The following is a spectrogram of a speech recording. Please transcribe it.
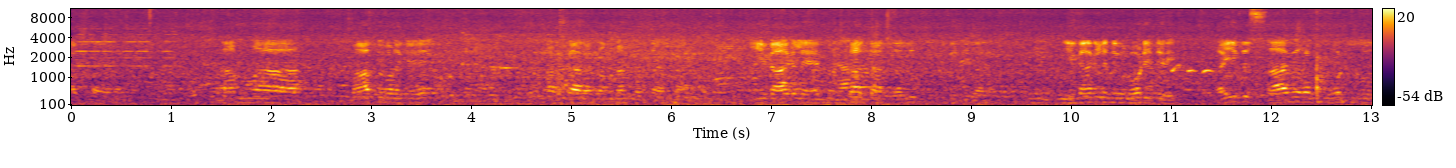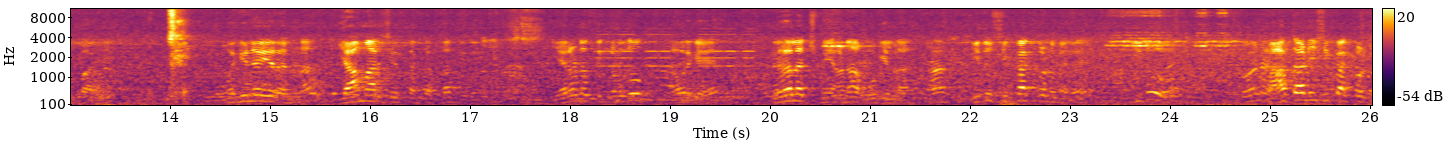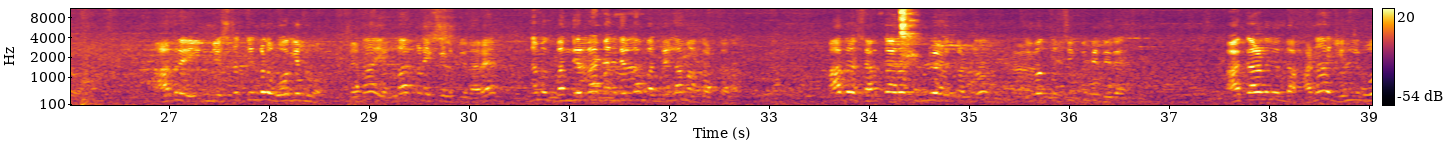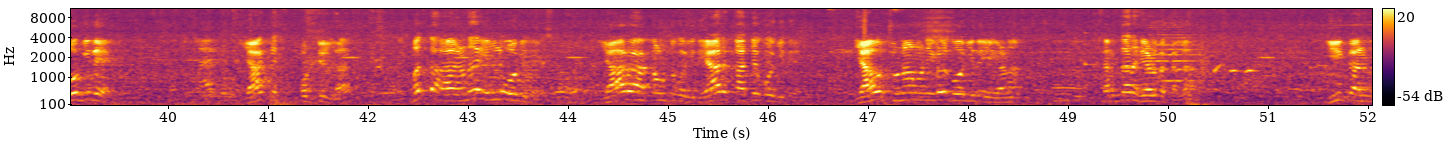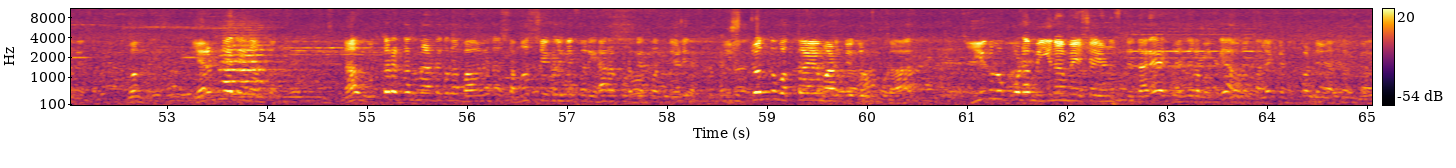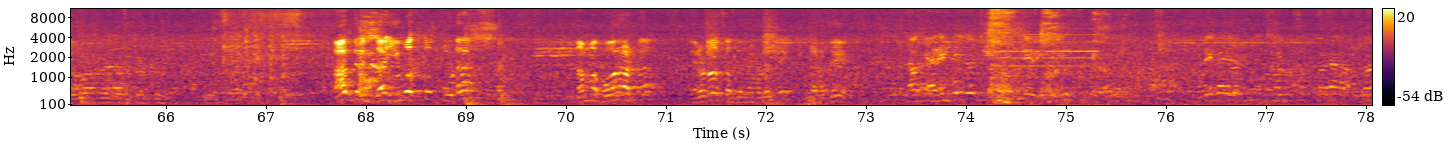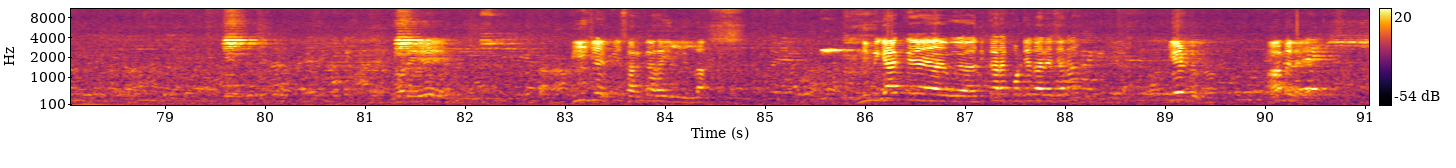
ಆಗ್ತಾ ಇದೆ. ನಮ್ಮ ಮಾತುಗಳಿಗೆ ಸರ್ಕಾರ ಗಮನ ಕೊಡ್ತಾ ಇಲ್ಲ. ಈಗಾಗಲೇ ಭ್ರಷ್ಟಾಚಾರದಲ್ಲಿ ಬಿದ್ದಿದ್ದಾರೆ. ಈಗಾಗಲೇ ನೀವು ನೋಡಿದ್ದೀರಿ ಐದು ಸಾವಿರ ಕೋಟಿ ರೂಪಾಯಿ ಮಹಿಳೆಯರನ್ನು ಯಾಮಾರಿಸಿರ್ತಕ್ಕಂಥದ್ದು ಇದೆ. ಎರಡು ತಿಂಗಳದು ಅವರಿಗೆ ಗೃಹಲಕ್ಷ್ಮಿ ಹಣ ಹೋಗಿಲ್ಲ. ಇದು ಸಿಕ್ಕಾಕ್ಕೊಂಡ ಮೇಲೆ ಇದು ಮಾತಾಡಿ ಸಿಕ್ಕಾಕೊಂಡು ಆದರೆ ಇನ್ನೆಷ್ಟು ತಿಂಗಳು ಹೋಗಿಲ್ವೋ ಜನ ಎಲ್ಲ ಕಡೆ ಕೇಳ್ತಿದ್ದಾರೆ. ನಮಗೆ ಬಂದಿಲ್ಲ ಬಂದಿಲ್ಲ ಬಂದಿಲ್ಲ ಮಾತಾಡ್ತಾರೆ. ಆದರೆ ಸರ್ಕಾರ ಸುಳ್ಳು ಹೇಳ್ಕೊಂಡು ಇವತ್ತು ಸಿಕ್ಕಿ ಬಿದ್ದಿದೆ. ಆ ಕಾರಣದಿಂದ ಹಣ ಎಲ್ಲಿ ಹೋಗಿದೆ? ಯಾಕೆ ಕೊಟ್ಟಿಲ್ಲ? ಮತ್ತು ಆ ಹಣ ಎಲ್ಲಿ ಹೋಗಿದೆ? ಯಾರ ಅಕೌಂಟ್ಗೆ ಹೋಗಿದೆ? ಯಾರ ಖಾತೆಗೆ ಹೋಗಿದೆ? ಯಾವ ಚುನಾವಣೆಗಳಿಗೆ ಹೋಗಿದೆ ಈ ಹಣ? ಸರ್ಕಾರ ಹೇಳಬೇಕಲ್ಲ. ಈ ಕಾರಣದಿಂದ ಒಂದು ಎರಡನೇದು ನಾವು ಉತ್ತರ ಕರ್ನಾಟಕದ ಭಾಗದ ಸಮಸ್ಯೆಗಳಿಗೆ ಪರಿಹಾರ ಕೊಡಬೇಕು ಅಂತೇಳಿ ಇಷ್ಟೊಂದು ಒತ್ತಾಯ ಮಾಡ್ತಿದ್ರು ಕೂಡ ಈಗಲೂ ಕೂಡ ಮೀನಾಮೇಷ ಎಣಿಸ್ತಿದ್ದಾರೆ. ಇದರ ಬಗ್ಗೆ ಅವರು ತಲೆ ಕೆಡಿಸ್ಕೊಂಡಿಲ್ಲ ಆದ್ದರಿಂದ ಇವತ್ತು ಕೂಡ ನಮ್ಮ ಹೋರಾಟ ಎರಡೂ ಸದನಗಳಲ್ಲಿ ನಡೆದಿದೆ ನೋಡಿ ಬಿ ಜೆ ಪಿ ಸರ್ಕಾರ ಇಲ್ಲಿಲ್ಲ. ನಿಮಗೆ ಯಾಕೆ ಅಧಿಕಾರ ಕೊಟ್ಟಿದ್ದಾರೆ ಜನ? ಕೇಳಿ ಆಮೇಲೆ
